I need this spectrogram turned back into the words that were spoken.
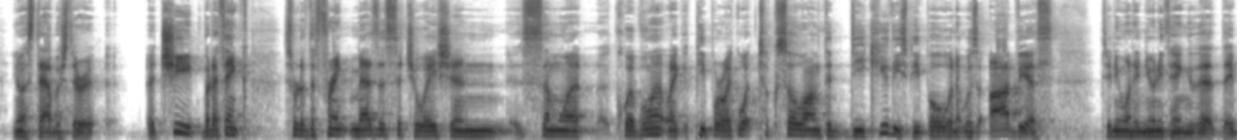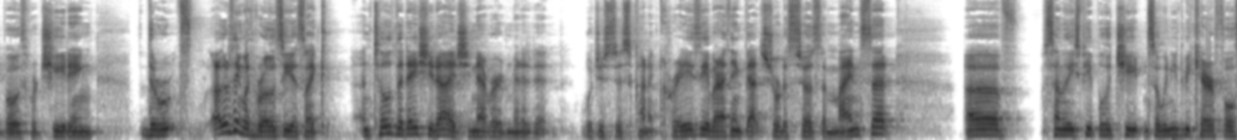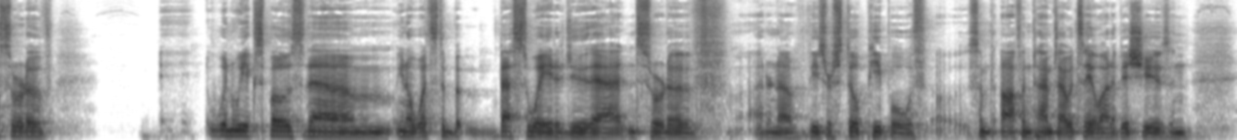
you know, establish they're a cheat. But I think sort of the Frank Meza situation is somewhat equivalent. Like people are like, what took so long to DQ these people when it was obvious to anyone who knew anything that they both were cheating. The other thing with Rosie is like, until the day she died, she never admitted it, which is just kind of crazy. But I think that sort of shows the mindset of some of these people who cheat. And so we need to be careful sort of when we expose them, you know, what's the b- best way to do that and sort of I don't know. These are still people with uh, some, oftentimes I would say a lot of issues. And, you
